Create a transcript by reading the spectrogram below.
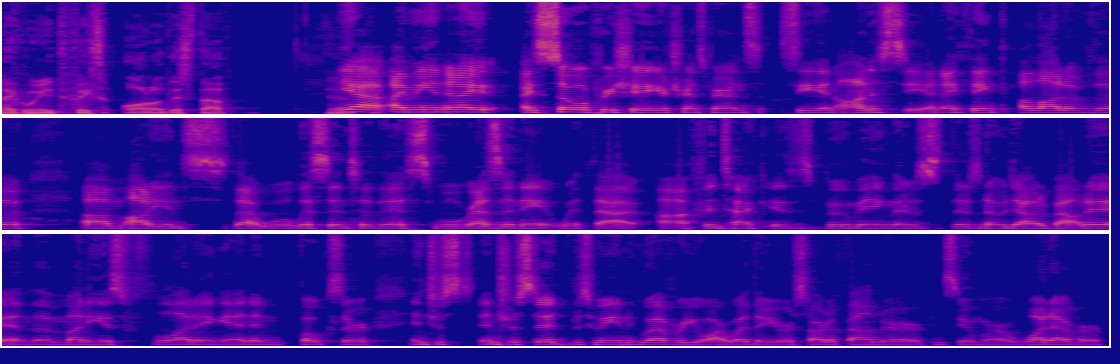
like we need to fix all of this stuff yeah. yeah. I mean, and I I so appreciate your transparency and honesty, and I think a lot of the um, audience that will listen to this will resonate with that. Uh, fintech is booming. There's there's no doubt about it, and the money is flooding in, and folks are interest, interested between whoever you are, whether you're a startup founder or consumer or whatever.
